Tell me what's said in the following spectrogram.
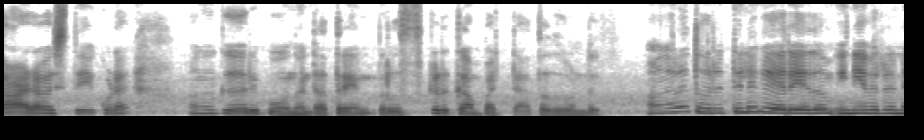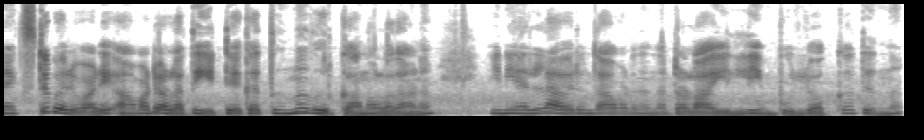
താഴെ വശത്തേക്ക് കൂടെ അങ്ങ് കയറി പോകുന്നുണ്ട്. അത്രയും റിസ്ക് എടുക്കാൻ പറ്റാത്തത് കൊണ്ട്. അങ്ങനെ തുരുത്തിൽ കയറിയതും ഇനി ഇവരുടെ നെക്സ്റ്റ് പരിപാടി അവിടെയുള്ള തീറ്റയൊക്കെ തിന്ന് തീർക്കുക എന്നുള്ളതാണ്. ഇനി എല്ലാവരും അവിടെ നിന്നിട്ടുള്ള ഇല്ലിയും പുല്ലും ഒക്കെ തിന്ന്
